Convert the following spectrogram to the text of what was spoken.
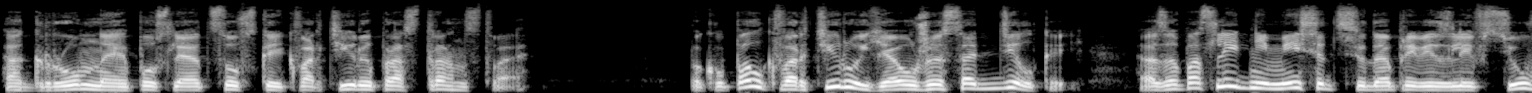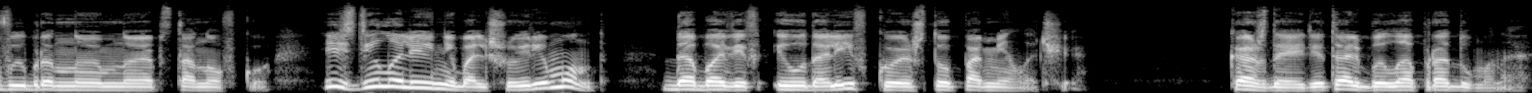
Огромное после отцовской квартиры пространство. Покупал квартиру я уже с отделкой, а за последний месяц сюда привезли всю выбранную мной обстановку и сделали небольшой ремонт, добавив и удалив кое-что по мелочи. Каждая деталь была продумана.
